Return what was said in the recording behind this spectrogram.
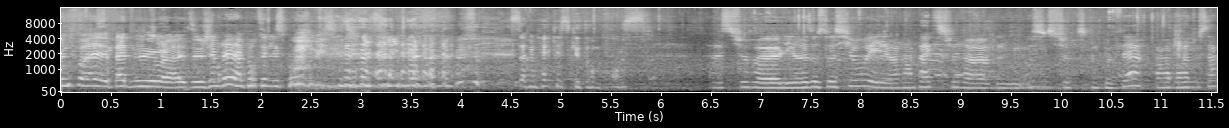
une fois, pas de. Voilà, j'aimerais apporter de l'espoir, mais c'est difficile. Samia, qu'est-ce que tu en penses? euh, sur euh, les réseaux sociaux et leur impact sur, euh, sur ce qu'on peut faire par rapport à tout ça.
